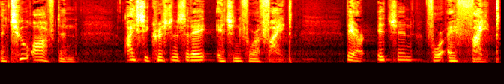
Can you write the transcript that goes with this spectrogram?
And too often, I see Christians today itching for a fight. They are itching for a fight,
